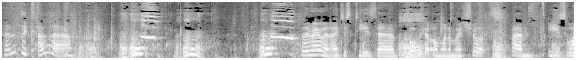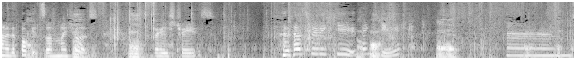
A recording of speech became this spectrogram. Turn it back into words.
I love the colour. For the moment I just use a pocket on one of my shorts. Um, use one of the pockets on my shorts for his treats. that's really cute, thank you. And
